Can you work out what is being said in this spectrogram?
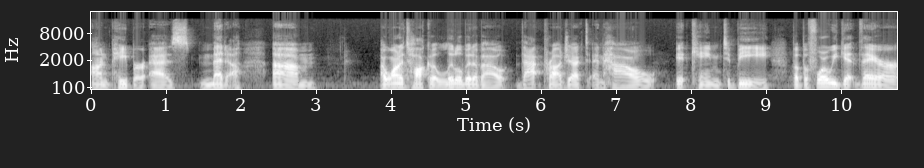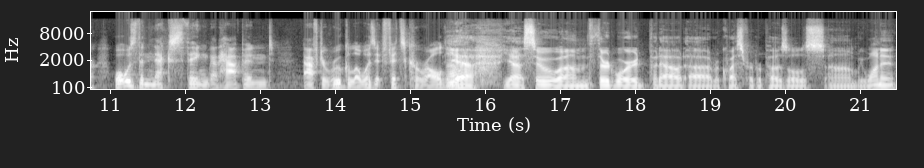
on paper as Metta, um, I want to talk a little bit about that project and how it came to be. But before we get there, what was the next thing that happened after Rucola? Was it Fitzcarraldo? Yeah, yeah. So um, Third Ward put out a request for proposals. Um, we won it.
